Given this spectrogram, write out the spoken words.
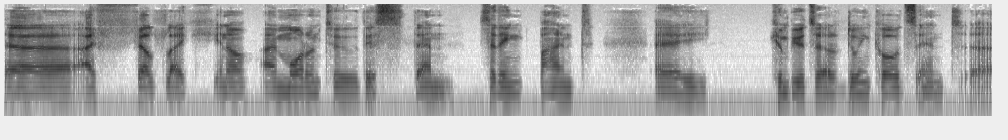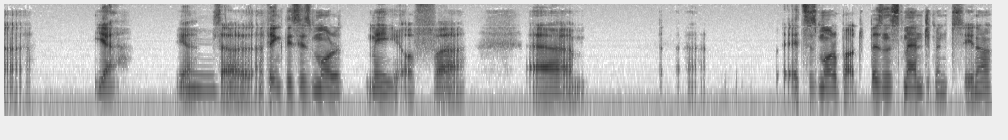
uh, I felt like you know I'm more into this than sitting behind a computer doing codes and uh, yeah, yeah. So I think this is more me of. Uh, um, it is more about business management you know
